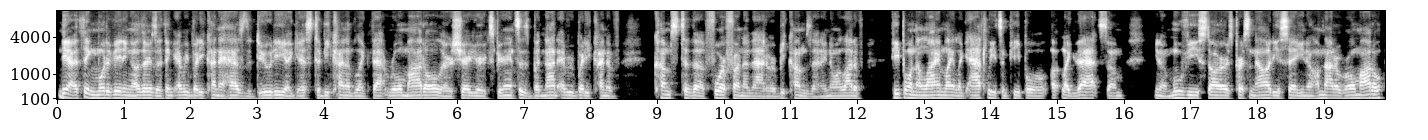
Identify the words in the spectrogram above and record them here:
yeah, I think motivating others, I think everybody kind of has the duty, I guess, to be kind of like that role model or share your experiences, but not everybody kind of comes to the forefront of that or becomes that. I know a lot of people in the limelight, like athletes and people uh, like that, some, you know, movie stars, personalities say, you know, I'm not a role model.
